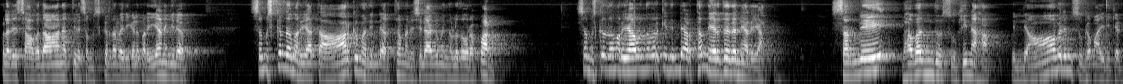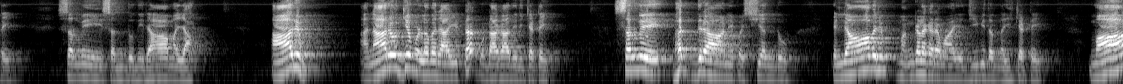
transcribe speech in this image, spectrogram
വളരെ സാവധാനത്തിൽ സംസ്കൃത വരികൾ പറയുകയാണെങ്കിൽ സംസ്കൃതം അറിയാത്ത ആർക്കും അതിന്റെ അർത്ഥം മനസ്സിലാകുമെന്നുള്ളത് ഉറപ്പാണ്. സംസ്കൃതം അറിയാവുന്നവർക്ക് ഇതിന്റെ അർത്ഥം നേരത്തെ തന്നെ അറിയാം. സർവേ ഭവന്തു സുഖിനഹ. എല്ലാവരും സുഖമായിരിക്കട്ടെ. സർവേ സന്തു നിരാമയ. ആരും അനാരോഗ്യമുള്ളവരായിട്ട് ഉണ്ടാകാതിരിക്കട്ടെ. സർവേ ഭദ്രാണി പശ്യന്തു. എല്ലാവരും മംഗളകരമായ ജീവിതം നയിക്കട്ടെ. മാ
